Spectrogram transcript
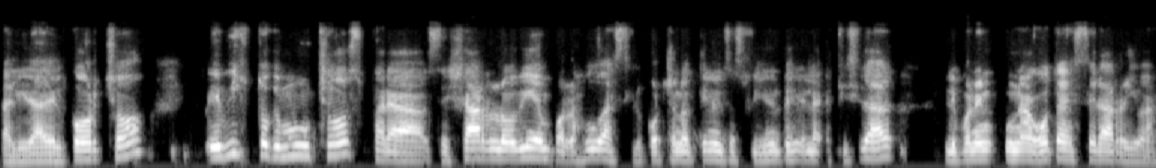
calidad del corcho. He visto que muchos, para sellarlo bien, por las dudas, si el corcho no tiene suficiente elasticidad, le ponen una gota de cera arriba.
